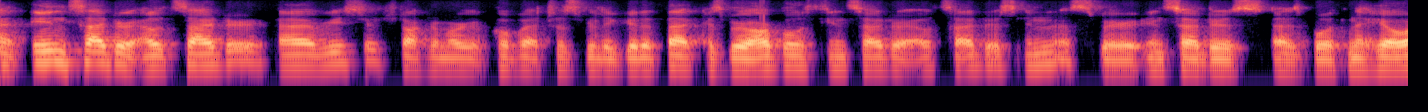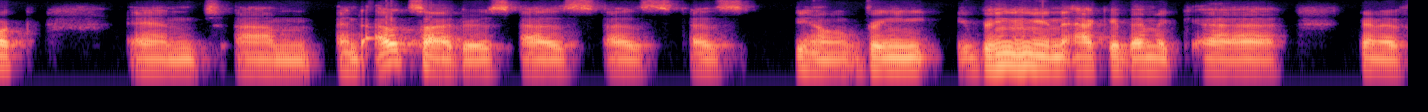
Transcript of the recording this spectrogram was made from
insider outsider uh, research. Dr. Margaret Kovach was really good at that because we are both insider outsiders in this. We're insiders as both Nehiyawak and um, and outsiders as as as you know bringing bringing an academic uh, kind of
